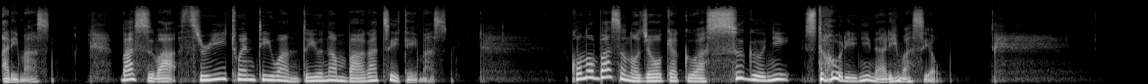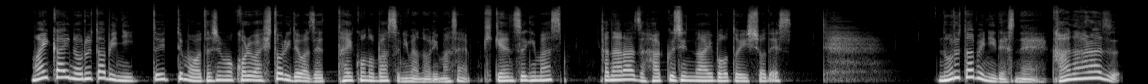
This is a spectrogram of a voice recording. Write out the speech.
あります。バスは321というナンバーがついています。このバスの乗客はすぐにストーリーになりますよ。毎回乗るたびにと言っても私もこれは一人では絶対このバスには乗りません。危険すぎます。必ず白人の相棒と一緒です。乗るたびにですね、必ず、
